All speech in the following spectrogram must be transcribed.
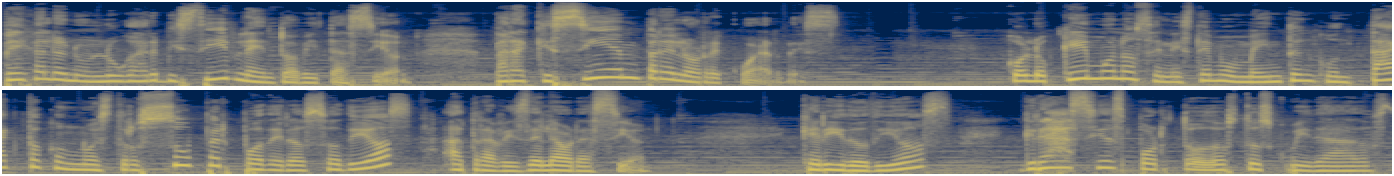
pégalo en un lugar visible en tu habitación para que siempre lo recuerdes. Coloquémonos en este momento en contacto con nuestro superpoderoso Dios a través de la oración. Querido Dios, gracias por todos tus cuidados.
